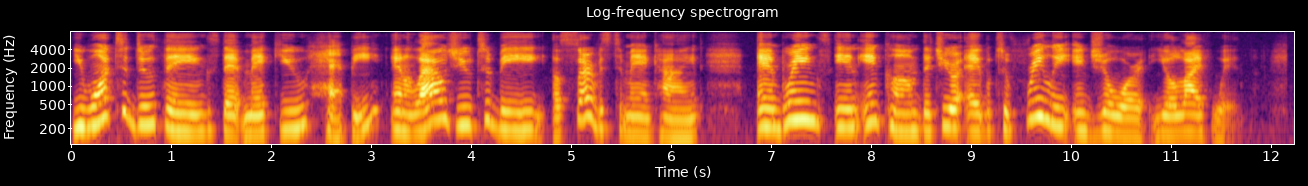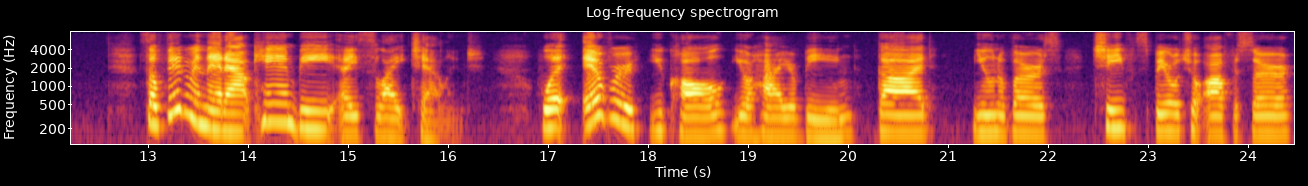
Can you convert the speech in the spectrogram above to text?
You want to do things that make you happy and allows you to be a service to mankind and brings in income that you're able to freely enjoy your life with. So figuring that out can be a slight challenge whatever you call your higher being, God, universe, chief spiritual officer,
